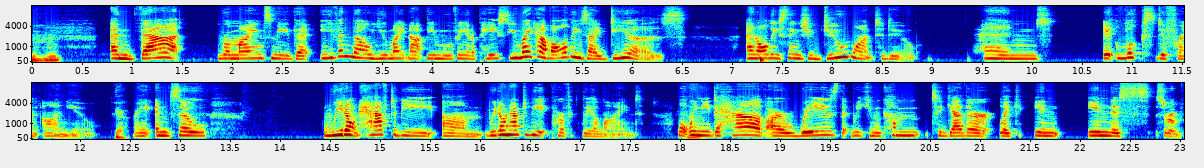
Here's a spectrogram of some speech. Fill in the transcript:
Mhm. and that reminds me that even though you might not be moving at a pace you might have all these ideas and all these things you do want to do and it looks different on you Yeah. right and so we don't have to be um we don't have to be perfectly aligned. What we need to have are ways that we can come together like in in this sort of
